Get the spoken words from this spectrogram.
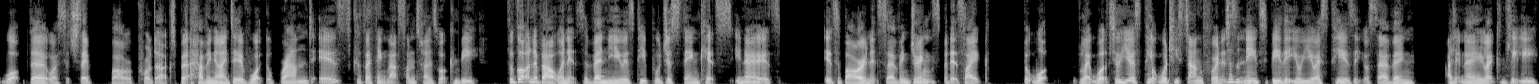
what the well, I should say bar or product, but having an idea of what your brand is, because I think that's sometimes what can be forgotten about when it's a venue is people just think it's you know it's it's a bar and it's serving drinks, but it's like, but what like what's your USP? What do you stand for? And it doesn't need to be that your USP is that you're serving, I don't know, like completely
